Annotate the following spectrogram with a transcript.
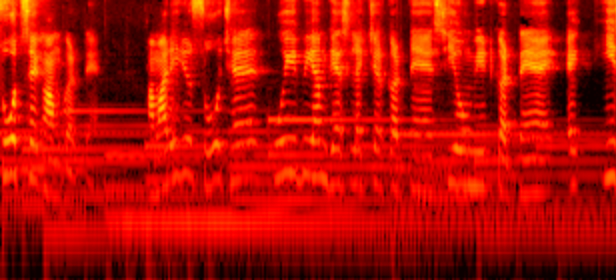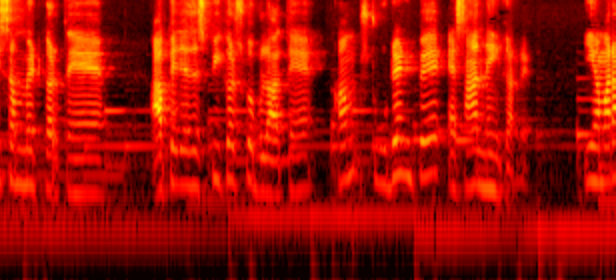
सोच से काम करते हैं। हमारी जो सोच है, कोई भी हम गेस्ट लेक्चर करते हैं सीओ मीट करते हैं ई सबमिट करते हैं, आपके जैसे स्पीकर्स को बुलाते हैं, हम स्टूडेंट पे एहसान नहीं कर रहे। ये हमारा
